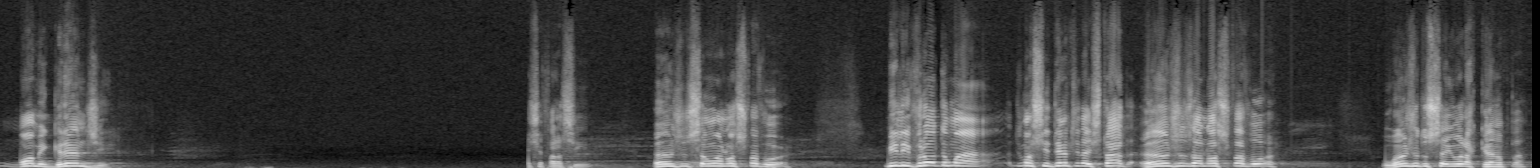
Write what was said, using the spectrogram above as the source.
Um homem grande. Aí você fala assim, anjos são a nosso favor. Me livrou de, uma, de um acidente na estrada, anjos a nosso favor. O anjo do Senhor acampa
